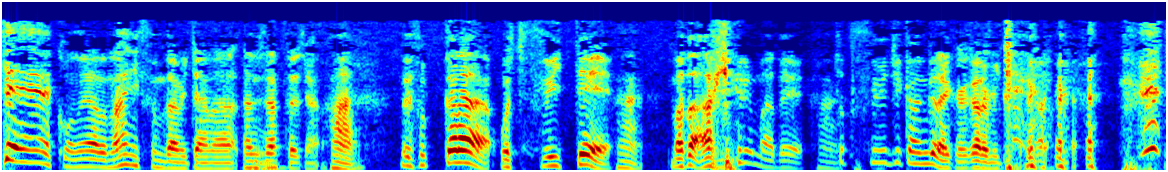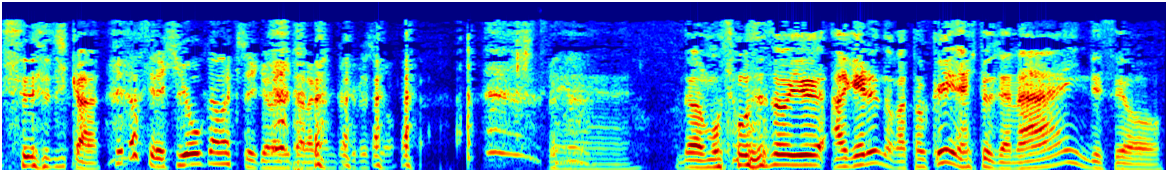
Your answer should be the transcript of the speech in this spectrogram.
てーこの野郎何すんだみたいな感じになってたじゃん。はい。で、そっから落ち着いて、はいまた上げるまで、はいちょっと数時間ぐらいかかるみたいな。数時間。下手すりゃ日を置かなくちゃいけないみたいな感覚でしょ。えーだからもともとそういう上げるのが得意な人じゃないんですよ。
